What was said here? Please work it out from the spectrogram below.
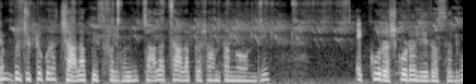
టెంపుల్ చుట్టూ కూడా చాలా పీస్ఫుల్గా ఉంది. చాలా చాలా ప్రశాంతంగా ఉంది. ఎక్కువ రష్ కూడా లేదు అసలు.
